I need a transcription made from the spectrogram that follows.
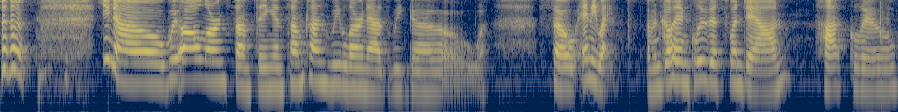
you know, we all learn something, and sometimes we learn as we go. So anyway, I'm to go ahead and glue this one down, hot glue,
